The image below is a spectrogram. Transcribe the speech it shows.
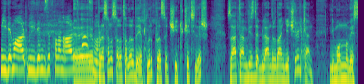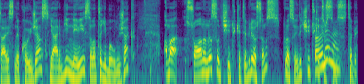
Midemi ağır- midemizi falan ağrıtmaz Ee, mı? pırasanın salataları da yapılır. Pırasa çiğ tüketilir. Zaten biz de blenderdan geçirirken limonunu vesairesini de koyacağız. Yani bir nevi salata gibi olacak. Ama soğanı nasıl çiğ tüketebiliyorsanız pırasayı da çiğ tüketirsiniz. Tabii.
